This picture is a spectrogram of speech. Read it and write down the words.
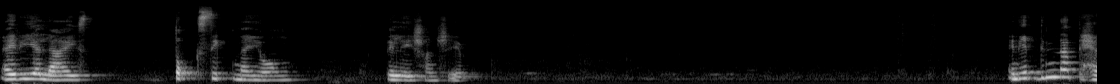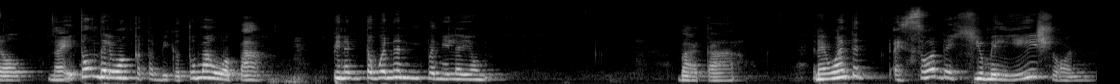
I realized toxic na yung relationship. And it did not help na itong dalawang katabi ko, tumawa pa. Pinagtawanan pa nila yung bata. And I wanted, I saw the humiliation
